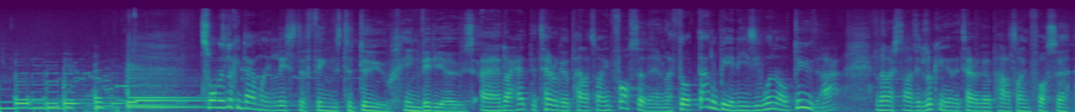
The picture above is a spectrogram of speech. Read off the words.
So I was looking down my list of things to do in videos and I had the pterygopalatine fossa there and I thought that'll be an easy one, I'll do that. And then I started looking at the pterygopalatine fossa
